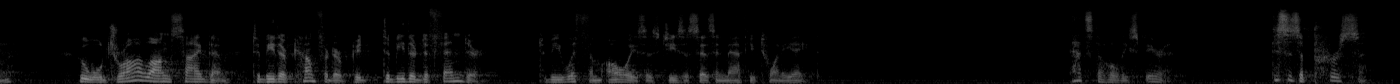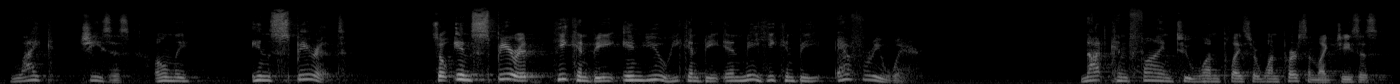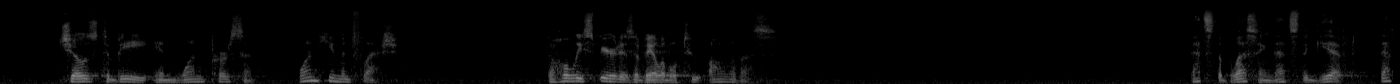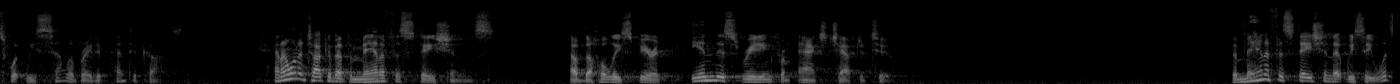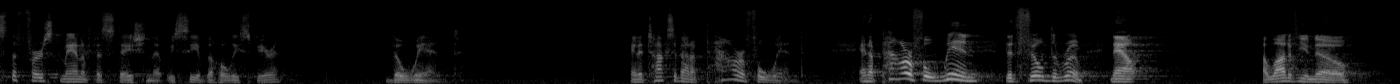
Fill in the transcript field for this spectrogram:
who will draw alongside them to be their comforter, to be their defender, to be with them always, as Jesus says in Matthew 28. That's the Holy Spirit. This is a person like Jesus, only in spirit. So, in spirit, he can be in you, he can be in me, he can be everywhere. Not confined to one place or one person, like Jesus chose to be in one person, one human flesh. The Holy Spirit is available to all of us. That's the blessing, that's the gift. That's what we celebrate at Pentecost. And I want to talk about the manifestations of the Holy Spirit in this reading from Acts chapter 2. The manifestation that we see, what's the first manifestation that we see of the Holy Spirit? The wind. And it talks about a powerful wind, and a powerful wind that filled the room. Now, a lot of you know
